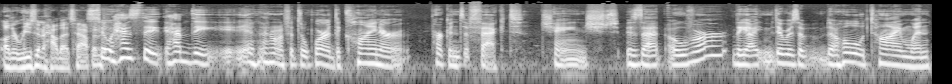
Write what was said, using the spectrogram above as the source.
other reason how that's happened? So has the have the I don't know if it's a word the Kleiner Perkins effect changed? Is that over? The I, there was a the whole time when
